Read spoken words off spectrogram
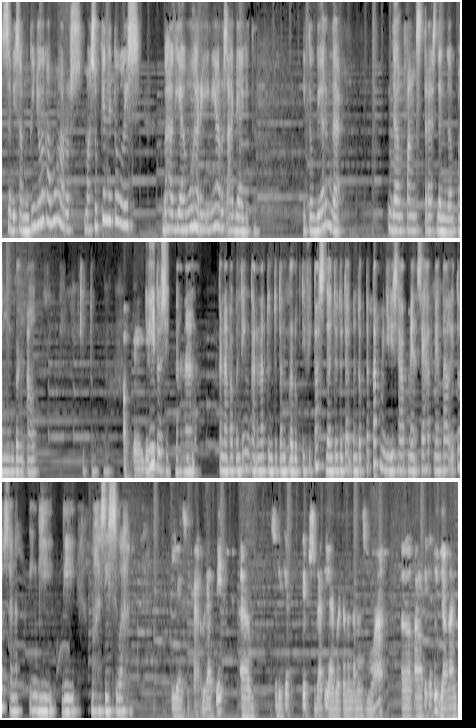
sebisa mungkin juga kamu harus masukin itu list bahagiamu hari ini harus ada gitu. Itu biar nggak gampang stres dan gampang burn out gitu. Oke. Okay, jadi, jadi itu sih karena kenapa penting karena tuntutan produktivitas dan tuntutan untuk tetap menjadi sehat, sehat mental itu sangat tinggi di mahasiswa. Iya sih kak. Berarti um, sedikit tips berarti ya buat teman-teman semua. Uh, kalau kita tuh jangan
